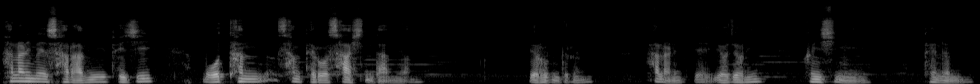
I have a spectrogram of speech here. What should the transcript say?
하나님의 사람이 되지 못한 상태로 사신다면 여러분들은 하나님께 여전히 근심이 되는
